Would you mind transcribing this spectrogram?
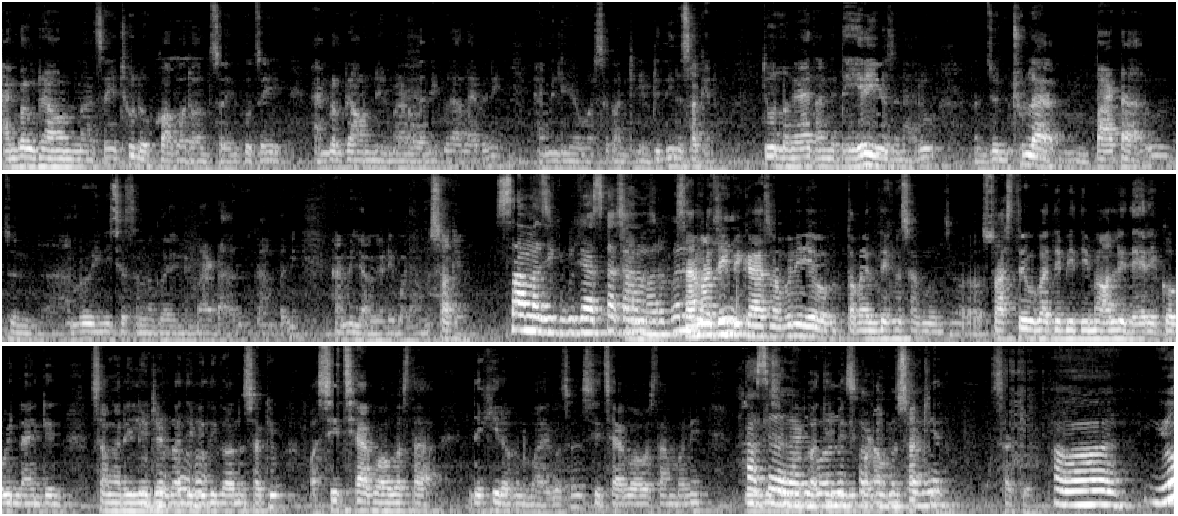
ह्यान्डबल ग्राउन्डमा चाहिँ ठुलो कभर हलसहितको चाहिँ ह्यान्डबल ग्राउन्ड निर्माण गर्ने कुरालाई पनि हामीले यो वर्ष कन्टिन्युटी दिन सकेनौँ। त्यो लगायत अन्य धेरै योजनाहरू जुन ठुला बाटाहरू जुन हाम्रो इनिसिएसनमा गरिने बाटाहरूको काम पनि हामीले अगाडि बढाउन सकेनौँ सामाजिक विकासका कामहरू पनि सामाजिक। विकासमा पनि यो तपाईँले देख्न सक्नुहुन्छ स्वास्थ्यको गतिविधिमा अलि धेरै कोभिड नाइन्टिनसँग रिलेटेड गतिविधि गर्न सक्यौँ। शिक्षाको अवस्था देखिराख्नु भएको छ। शिक्षाको अवस्थामा पनि गतिविधि बढाउन सकिएन। सकियो यो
